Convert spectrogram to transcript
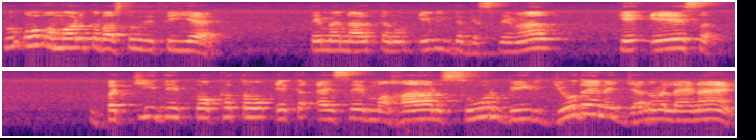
ਤੂੰ ਉਹ ਅਮੋਲਕ ਵਸਤੂ ਦਿੱਤੀ ਹੈ ਤੇ ਮੈਂ ਨਾਲ ਤੈਨੂੰ ਇਹ ਵੀ ਦੱਸ ਦੇਵਾਂ ਕਿ ਇਸ ਬੱਚੀ ਦੇ ਕੁੱਖ ਤੋਂ ਇੱਕ ਐਸੇ ਮਹਾਨ ਸੂਰਬੀਰ ਯੋਧੇ ਨੇ ਜਨਮ ਲੈਣਾ ਹੈ,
